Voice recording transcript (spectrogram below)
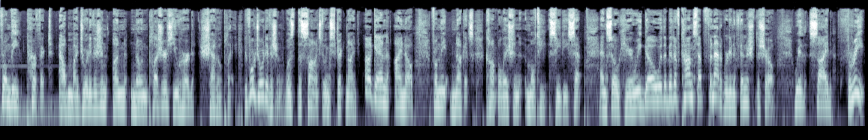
From the perfect album by Joy Division, Unknown Pleasures. You heard Shadow Play. Before Joy Division was the Sonics doing Strychnine. Again, I know. From the Nuggets compilation multi CD set. And so here we go with a bit of concept fanatic. We're going to finish the show with side three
